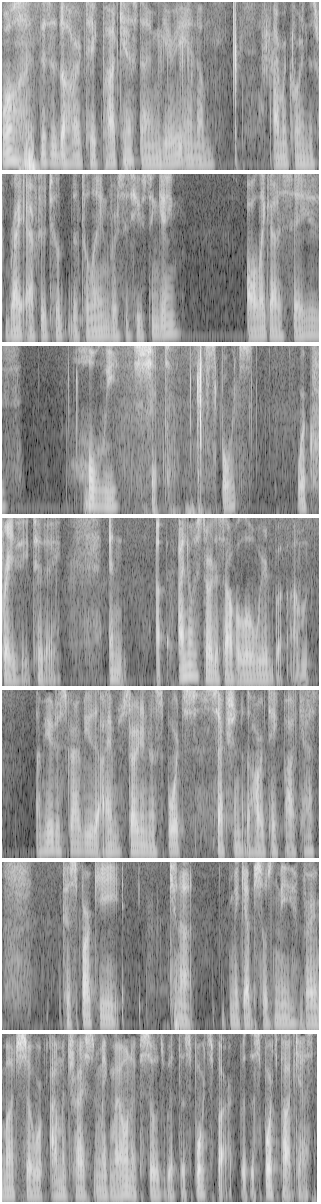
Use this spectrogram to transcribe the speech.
Well, this is the Hard Take podcast. I am Gary, and um, I'm recording this right after t- the Tulane versus Houston game. All I gotta say is, holy shit, sports were crazy today, and I, I know I started this off a little weird, but um, I'm here to describe to you that I am starting a sports section of the Hard Take podcast because Sparky cannot make episodes with me very much, so I'm gonna try to make my own episodes with the sports bar with the sports podcast.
